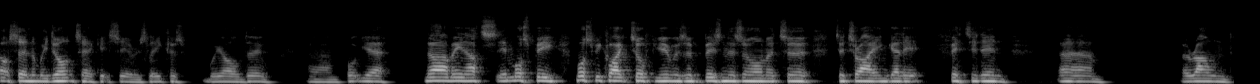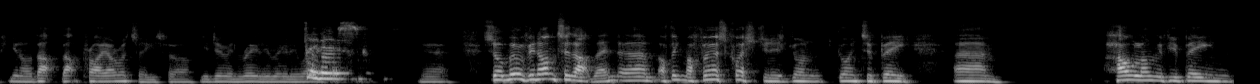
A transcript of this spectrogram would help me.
not saying that we don't take it seriously because we all do. Um, but yeah, no, I mean that's it must be must be quite tough for you as a business owner to to try and get it fitted in um, around you know that that priority. So you're doing really really well. it is Yeah. So moving on to that, then, um, I think my first question is going going to be, um, how long have you been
